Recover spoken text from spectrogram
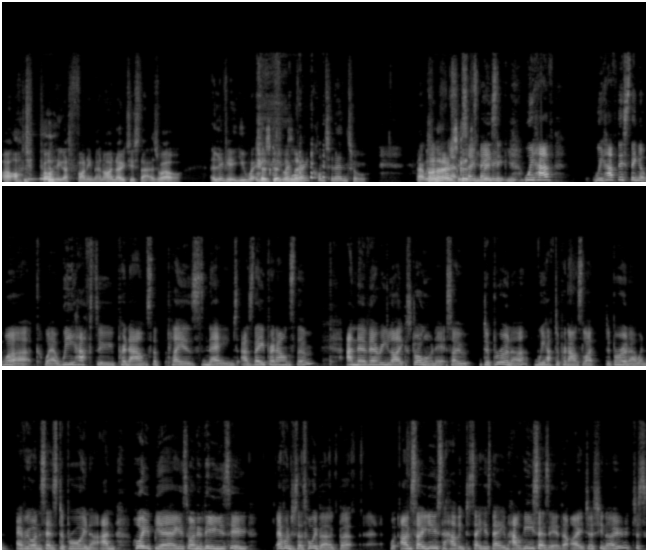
Oh, oh, Charlie, that's funny, man. I noticed that as well. Olivia, you went, It's good, you went very continental. That was I know, impressive. it's good. So You really- basic, you- we have we have this thing at work where we have to pronounce the players' names as they pronounce them, and they're very like strong on it. So De Bruyne, we have to pronounce like De Bruyne when everyone says De Bruyne, and Hoiberg is one of these who everyone just says Hoiberg, but. I'm so used to having to say his name how he says it that I just, you know, just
